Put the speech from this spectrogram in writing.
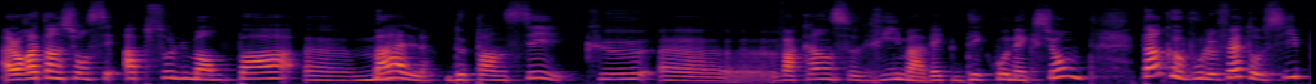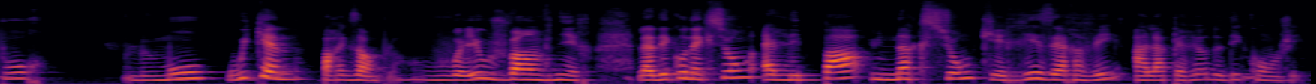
Alors attention, c'est absolument pas euh, mal de penser que euh, vacances riment avec déconnexion, tant que vous le faites aussi pour le mot week-end, par exemple. Vous voyez où je vais en venir. La déconnexion, elle n'est pas une action qui est réservée à la période des congés.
